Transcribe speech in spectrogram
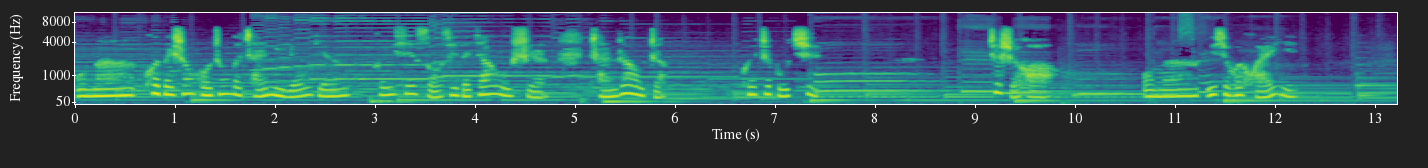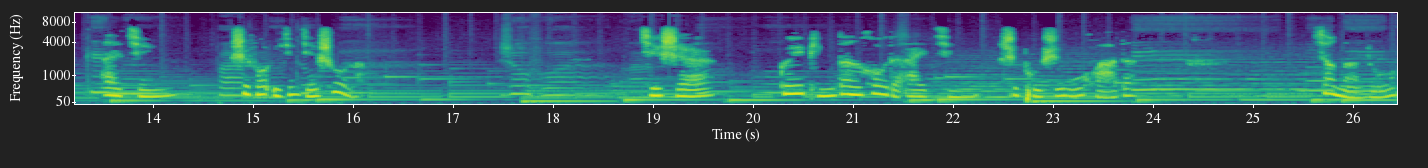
我们会被生活中的柴米油盐和一些琐碎的家务事缠绕着，挥之不去。这时候，我们也许会怀疑，爱情是否已经结束了？其实，归于平淡后的爱情是朴实无华的，像暖炉，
